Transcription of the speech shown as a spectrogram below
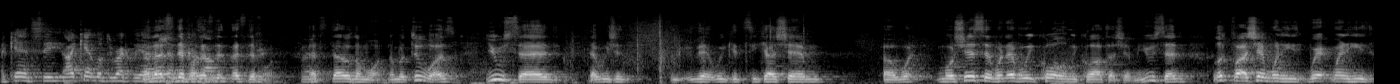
I can't see, I can't look directly no, at that's Hashem different. That's, that's different. Right. That's that was number one. Number two was you said that we should that we could seek Hashem. Uh, what Moshe said, whenever we call him, we call out Hashem. You said, look for Hashem when he where, when he's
